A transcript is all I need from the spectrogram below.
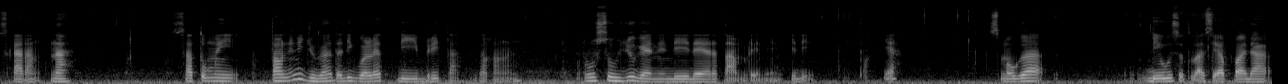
sekarang. Nah 1 Mei tahun ini juga tadi gue lihat di berita belakangan rusuh juga nih di daerah Tamrin ya. Jadi ya semoga diusut lah siapa ada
